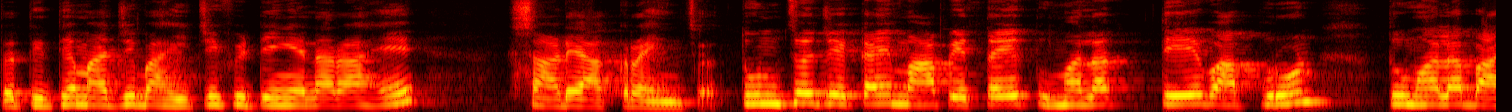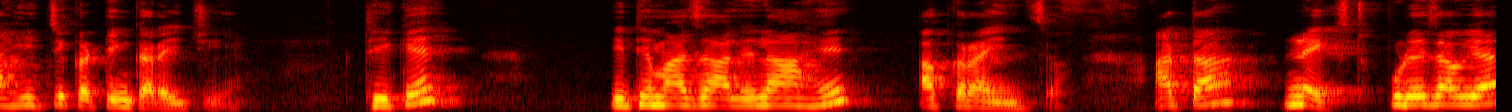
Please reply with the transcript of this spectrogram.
तर तिथे माझी बाहीची फिटिंग येणार आहे साडे अकरा इंच. तुमचं जे काही माप येत आहे तुम्हाला ते वापरून तुम्हाला बाहीची कटिंग करायची आहे. ठीक आहे? इथे माझं आलेलं आहे अकरा इंच. आता नेक्स्ट पुढे जाऊया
